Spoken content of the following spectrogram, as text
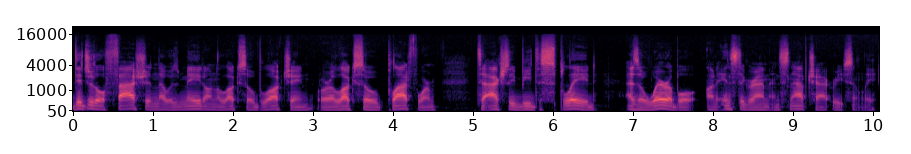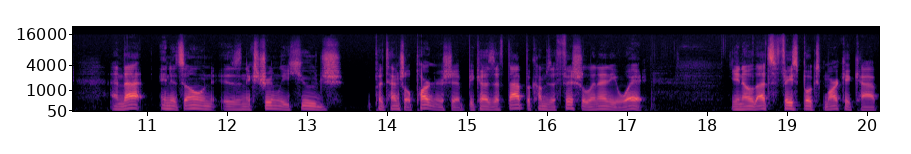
digital fashion that was made on a Lukso blockchain or a Lukso platform to actually be displayed as a wearable on Instagram and Snapchat recently. And that in its own is an extremely huge potential partnership because if that becomes official in any way, you know, that's Facebook's market cap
